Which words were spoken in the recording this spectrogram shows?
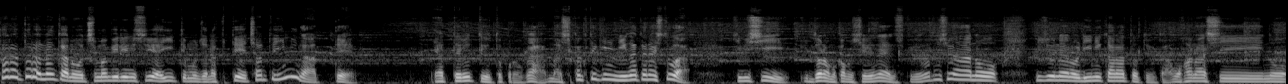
ただただなんかあの血まみれにすりゃいいってもんじゃなくてちゃんと意味があってやってるっていうところが、まあ、視覚的に苦手な人は厳しいドラマかもしれないですけど私はあの非常にあの理にかなったというかお話の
